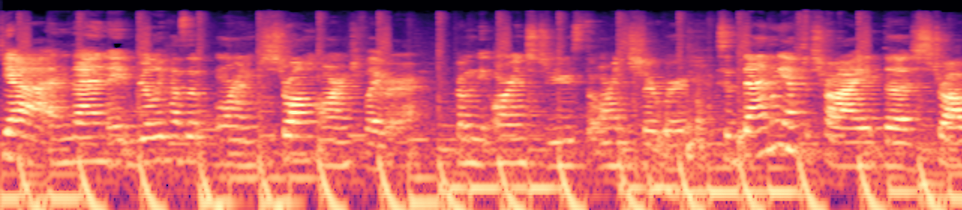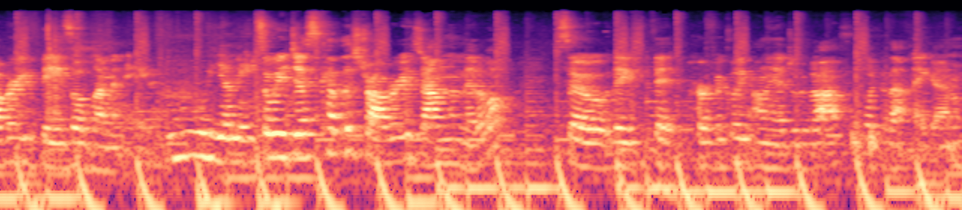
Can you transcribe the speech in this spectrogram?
Yeah, and then it really has an orange, strong orange flavor from the orange juice, the orange sherbet. So then we have to try the strawberry basil lemonade. Ooh, yummy. So we just cut the strawberries down the middle so they fit perfectly on the edge of the glass. Look at that, Meghan.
